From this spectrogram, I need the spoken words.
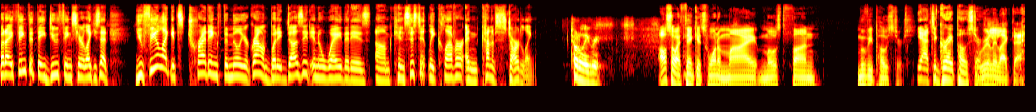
But I think that they do things here, like you said, you feel like it's treading familiar ground, but it does it in a way that is um, consistently clever and kind of startling. totally agree. Also, I think it's one of my most fun movie posters. Yeah, it's a great poster. Really like that.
